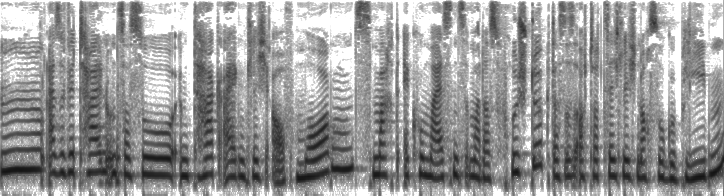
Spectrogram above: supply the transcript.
Also wir teilen uns das so im Tag eigentlich auf. Morgens macht Echo meistens immer das Frühstück. Das ist auch tatsächlich noch so geblieben.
